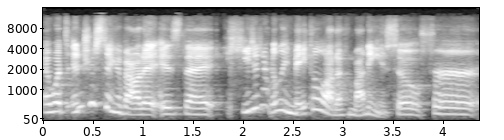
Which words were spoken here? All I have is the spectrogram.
and what's interesting about it is that he didn't really make a lot of money. So, for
